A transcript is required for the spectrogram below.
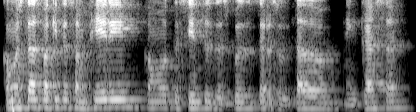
¿Cómo estás, Paquito Sanfieri? ¿Cómo te sientes después de este resultado en casa?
